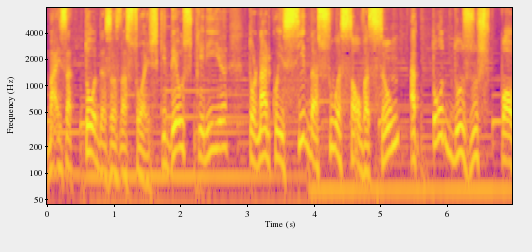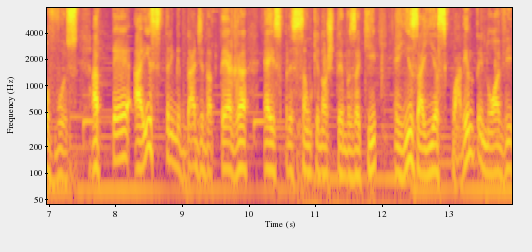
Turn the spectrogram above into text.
mas a todas as nações, que Deus queria tornar conhecida a sua salvação a todos os povos, até a extremidade da terra, é a expressão que nós temos aqui em Isaías 49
